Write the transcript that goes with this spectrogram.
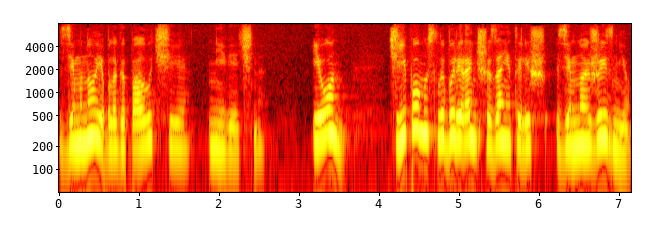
земное благополучие не вечно. И он – чьи помыслы были раньше заняты лишь земной жизнью,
